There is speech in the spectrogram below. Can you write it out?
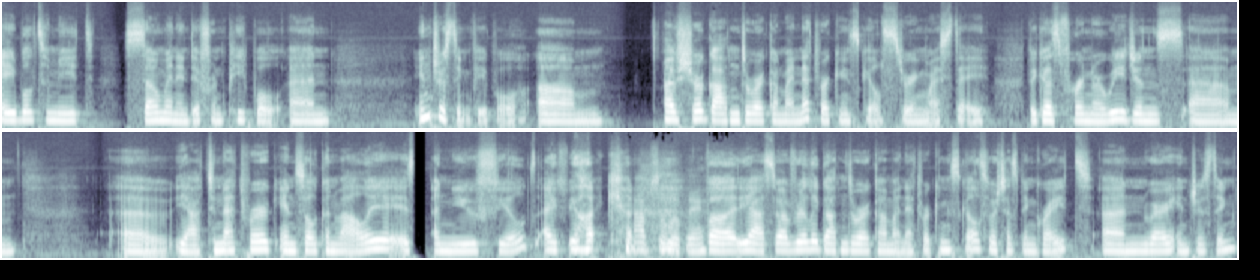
able to meet so many different people and interesting people. Um, I've sure gotten to work on my networking skills during my stay because for Norwegians, um, uh, yeah, to network in Silicon Valley is a new field. I feel like absolutely. but yeah, so I've really gotten to work on my networking skills, which has been great and very interesting.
